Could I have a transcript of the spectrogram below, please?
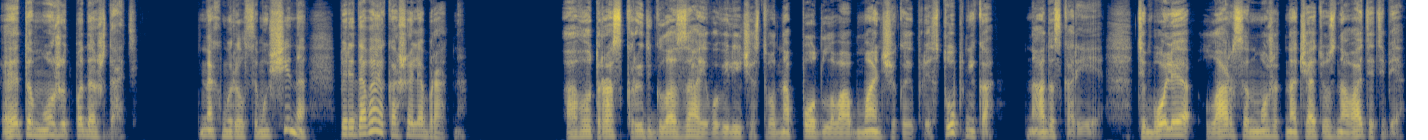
Это может подождать, нахмурился мужчина, передавая кошель обратно. А вот раскрыть глаза его величества на подлого обманщика и преступника надо скорее. Тем более Ларсон может начать узнавать о тебе,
